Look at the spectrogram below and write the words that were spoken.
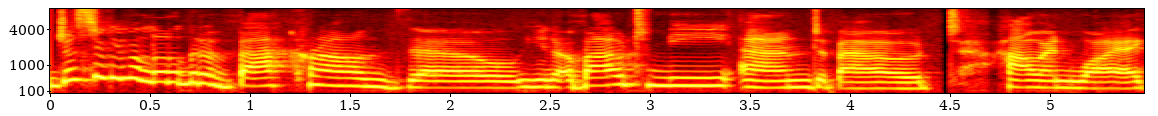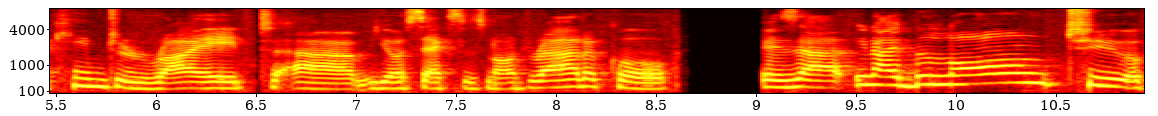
just to give a little bit of background, though, you know, about me and about how and why I came to write um, "Your Sex Is Not Radical." Is that you know I belong to a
